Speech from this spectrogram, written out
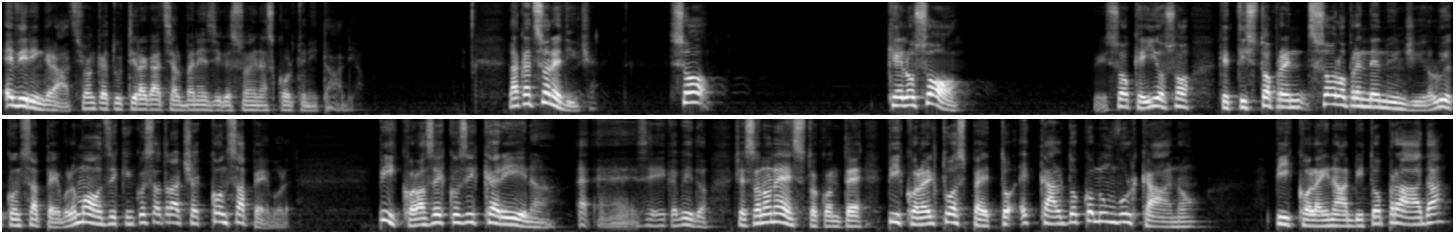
E vi ringrazio anche a tutti i ragazzi albanesi che sono in ascolto in Italia. La canzone dice: So che lo so. So che io so che ti sto prend- solo prendendo in giro. Lui è consapevole. Mozik in questa traccia è consapevole. Piccola, sei così carina. Eh, eh, sì, capito? Cioè, sono onesto con te. Piccola, il tuo aspetto è caldo come un vulcano. Piccola in abito Prada,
